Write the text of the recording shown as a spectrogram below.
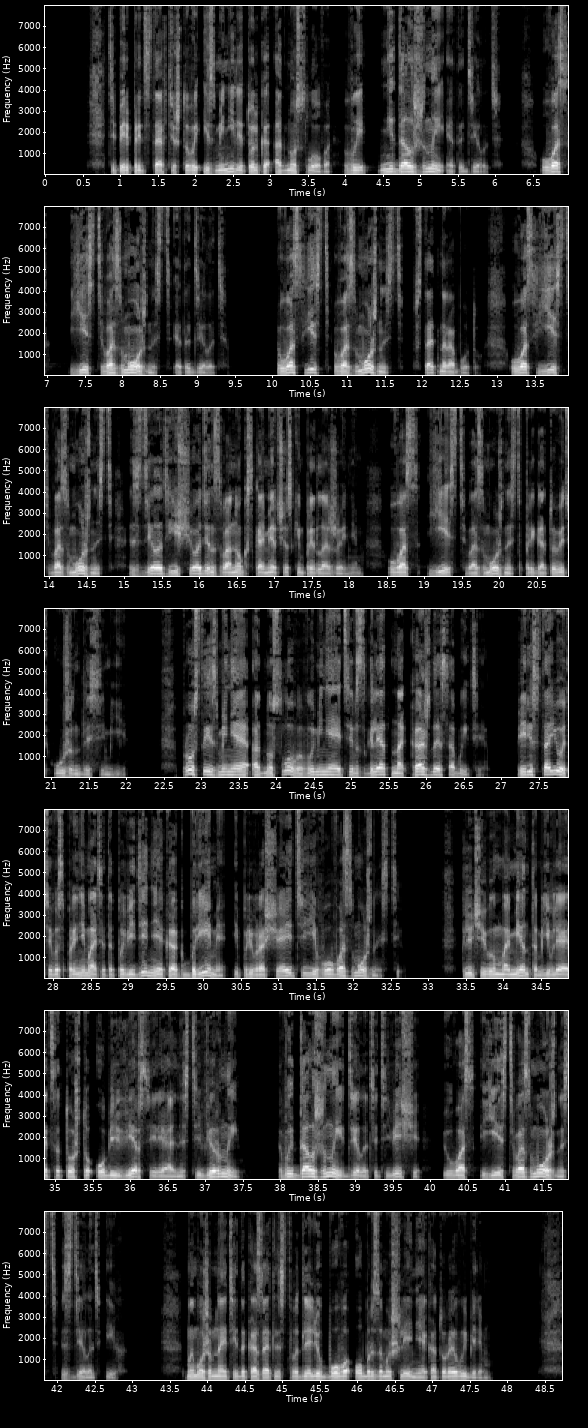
Теперь представьте, что вы изменили только одно слово. Вы не должны это делать. У вас есть возможность это делать. У вас есть возможность встать на работу. У вас есть возможность сделать еще один звонок с коммерческим предложением. У вас есть возможность приготовить ужин для семьи. Просто изменяя одно слово, вы меняете взгляд на каждое событие. Перестаете воспринимать это поведение как бремя и превращаете его в возможности. Ключевым моментом является то, что обе версии реальности верны. Вы должны делать эти вещи и у вас есть возможность сделать их. Мы можем найти доказательства для любого образа мышления, которое выберем.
